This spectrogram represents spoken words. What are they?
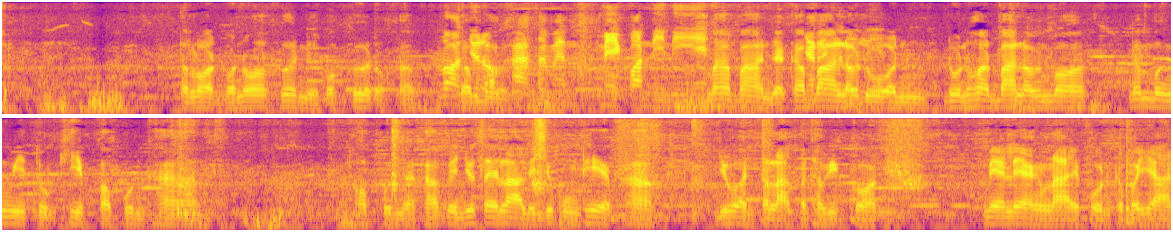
จะตลอดบ่นอคืนนี่บ่คือดอกครับรอดอยู่ดอกค่ะถ้าแม่นเมก้อนนี้นี้มาบ้านอย่ากลับบ้านเราโดนโดนฮอดบ้านเราเป็นบ่น้ำมึงมีตุกคลิปขอบคุณครับ ขอบคุณนะครับเป็นยุไซลาเรียนยุกรุงเทพครับอยู่อันตลาดปฐวิกร แม่แรงหลายฝนกับพยาน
